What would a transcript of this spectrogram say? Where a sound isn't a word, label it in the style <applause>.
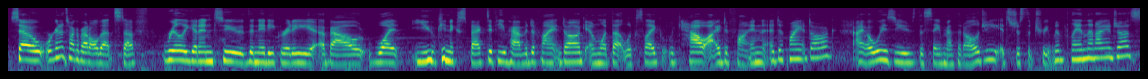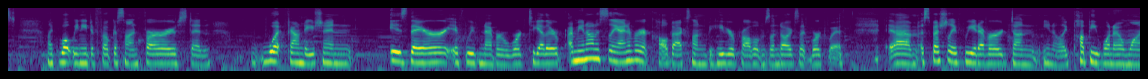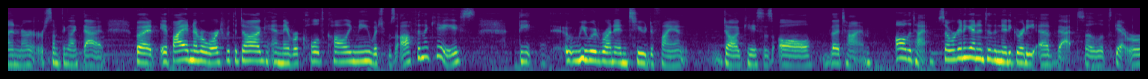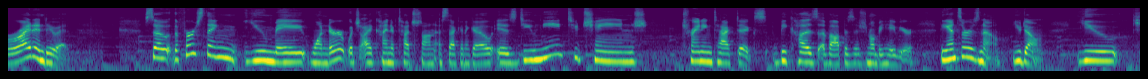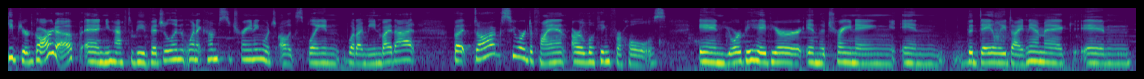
So, we're going to talk about all that stuff, really get into the nitty gritty about what you can expect if you have a defiant dog and what that looks like, like how I define a defiant dog. I always use the same methodology, it's just the treatment plan that I adjust, like what we need to focus on first and what foundation is there if we've never worked together. I mean, honestly, I never got callbacks on behavior problems on dogs I'd worked with, um, especially if we had ever done, you know, like puppy 101 or, or something like that. But if I had never worked with the dog and they were cold calling me, which was often the case, the we would run into defiant dog cases all the time. All the time. So we're going to get into the nitty gritty of that. So let's get right into it. So, the first thing you may wonder, which I kind of touched on a second ago, is do you need to change training tactics because of oppositional behavior? The answer is no, you don't. You keep your guard up and you have to be vigilant when it comes to training, which I'll explain what I mean by that. But dogs who are defiant are looking for holes in your behavior, in the training, in the daily dynamic, in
